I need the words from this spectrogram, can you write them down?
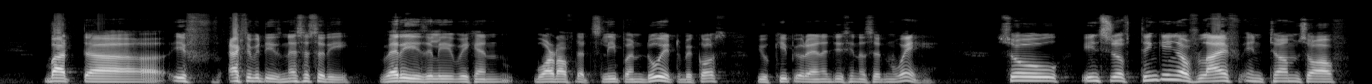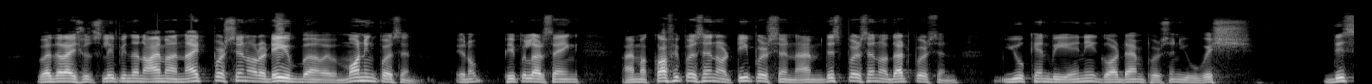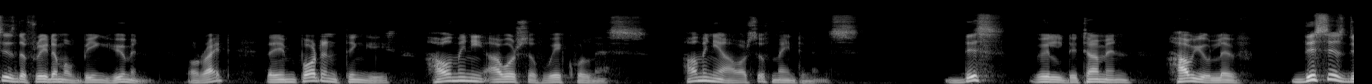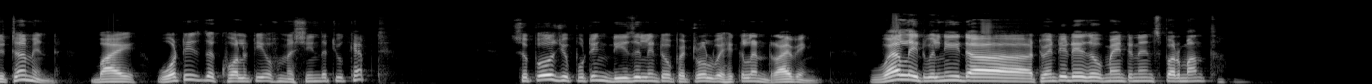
But uh, if activity is necessary, very easily we can ward off that sleep and do it because you keep your energies in a certain way. So, instead of thinking of life in terms of whether I should sleep in the… I'm a night person or a day… Uh, morning person, you know, people are saying, I'm a coffee person or tea person, I'm this person or that person. You can be any goddamn person you wish. This is the freedom of being human, all right? The important thing is, how many hours of wakefulness, how many hours of maintenance. This will determine how you live. This is determined by what is the quality of machine that you kept. Suppose you're putting diesel into a petrol vehicle and driving, well, it will need uh, twenty days of maintenance per month.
